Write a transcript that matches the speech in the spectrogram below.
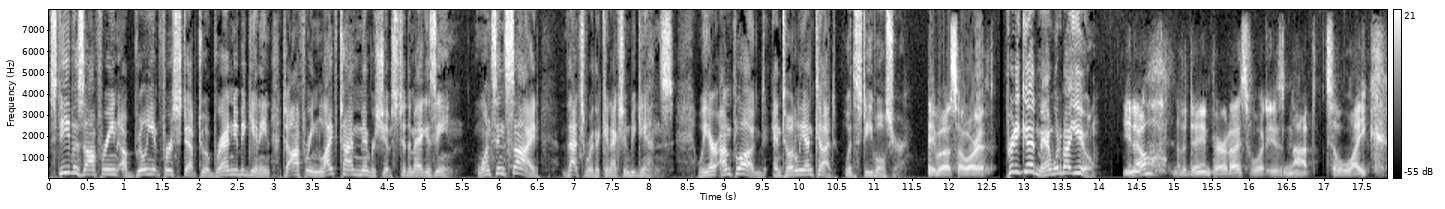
Steve is offering a brilliant first step to a brand new beginning to offering lifetime memberships to the magazine. Once inside, that's where the connection begins. We are unplugged and totally uncut with Steve Olsher. Hey, boss, how are you? Pretty good, man. What about you? You know, another day in paradise. What is not to like?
